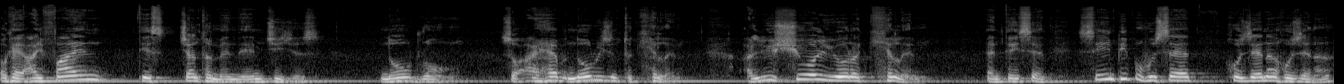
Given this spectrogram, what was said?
Okay, I find this gentleman named Jesus no wrong. So I have no reason to kill him. Are you sure you're going to kill him? And they said, same people who said, Hosanna, Hosanna,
